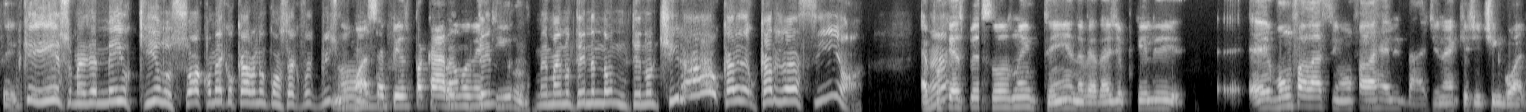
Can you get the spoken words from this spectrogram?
sim. Que isso, mas é meio quilo só, como é que o cara não consegue? Foi, bicho, não- Nossa, é peso pra caramba, não meio tem- quilo. mas, mas não tem não, não tem onde tirar, o cara, o cara já é assim, ó. É né? porque as pessoas não entendem, na verdade, é porque ele. É, vamos falar assim, vamos falar a realidade, né? Que a gente engole.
